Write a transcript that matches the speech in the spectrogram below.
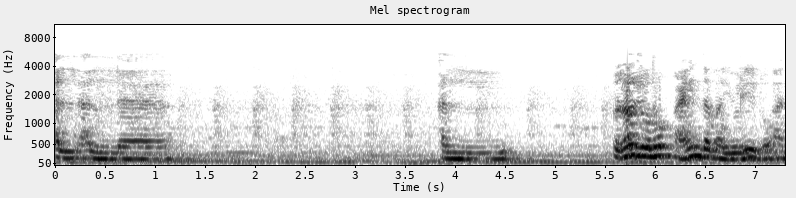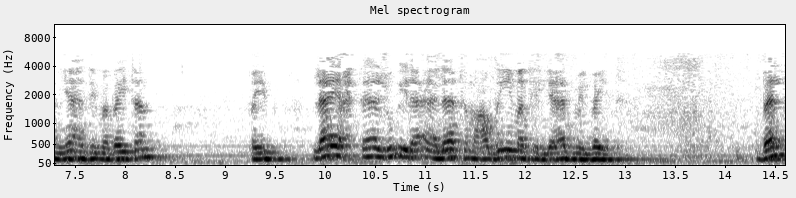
ال ال الرجل عندما يريد أن يهدم بيتا طيب لا يحتاج إلى آلات عظيمة لهدم البيت بل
